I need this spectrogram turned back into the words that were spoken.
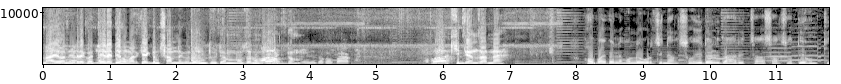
লায়ন এটা কয় এটা দেখুন আর কি একদম সামনে দেখুন দুইটা মজার মজার একদম। কি ডেঞ্জার না? হবাই পেলে মলে অরিজিনাল, সো এটারই দেখার ইচ্ছা আসাল, সো দেখুন কি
